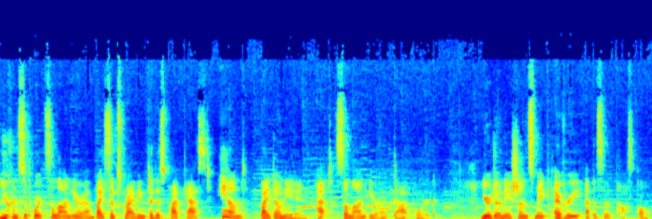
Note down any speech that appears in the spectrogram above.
You can support Salon Era by subscribing to this podcast and by donating at salonera.org. Your donations make every episode possible.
